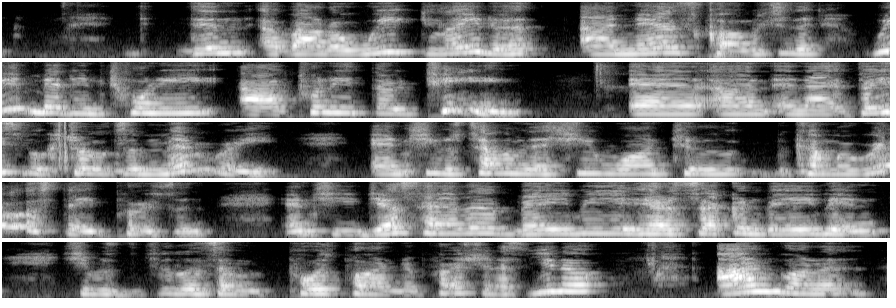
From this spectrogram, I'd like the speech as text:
Then about a week later, Inez called me. She said, we met in 20, uh, 2013. And, and, and I, Facebook showed us a memory. And she was telling me that she wanted to become a real estate person. And she just had a baby, her second baby, and she was feeling some postpartum depression. I said, you know, I'm to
